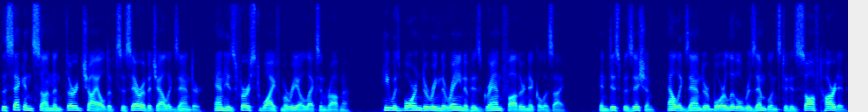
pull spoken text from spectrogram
the second son and third child of Tsarevich Alexander and his first wife Maria Alexandrovna. He was born during the reign of his grandfather Nicholas I. In disposition, Alexander bore little resemblance to his soft-hearted,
